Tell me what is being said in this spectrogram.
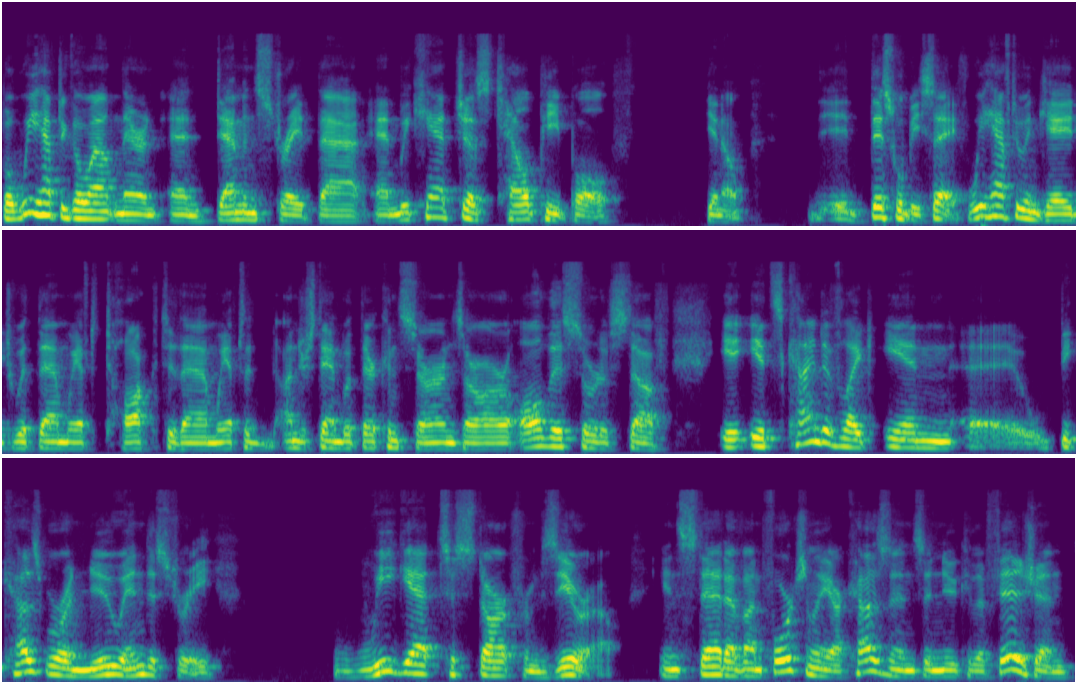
but we have to go out in there and, and demonstrate that and we can't just tell people you know it, this will be safe. We have to engage with them. We have to talk to them. We have to understand what their concerns are, all this sort of stuff. It, it's kind of like in, uh, because we're a new industry, we get to start from zero instead of, unfortunately, our cousins in nuclear fission,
